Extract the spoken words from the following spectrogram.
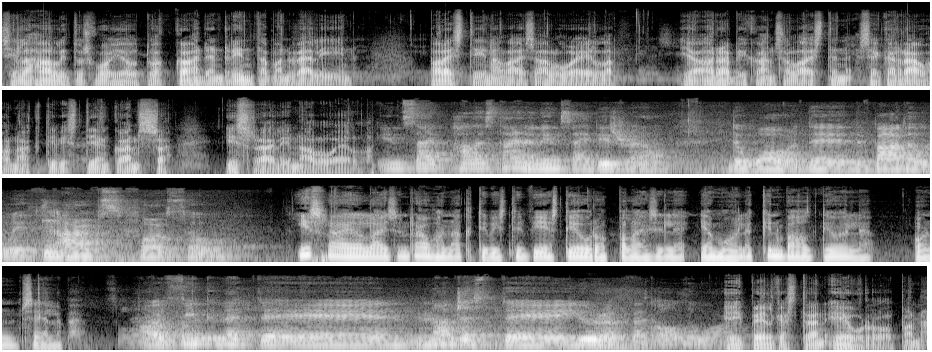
sillä hallitus voi joutua kahden rintaman väliin, palestiinalaisalueilla ja arabikansalaisten sekä rauhanaktivistien kanssa Israelin alueella. inside Palestine and inside Israel, the war, the, the battle with the Arabs for so. Israelilaisen rauhanaktivistin viesti eurooppalaisille ja muillekin valtioille on selvä. Uh, uh. Ei pelkästään Euroopan,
